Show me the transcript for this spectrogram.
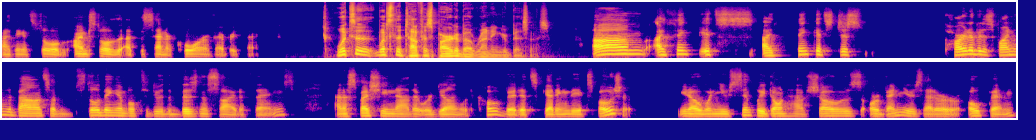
I think it's still, I'm still at the center core of everything. What's a what's the toughest part about running your business? Um, I think it's, I think it's just part of it is finding the balance of still being able to do the business side of things and especially now that we're dealing with covid it's getting the exposure. You know when you simply don't have shows or venues that are open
